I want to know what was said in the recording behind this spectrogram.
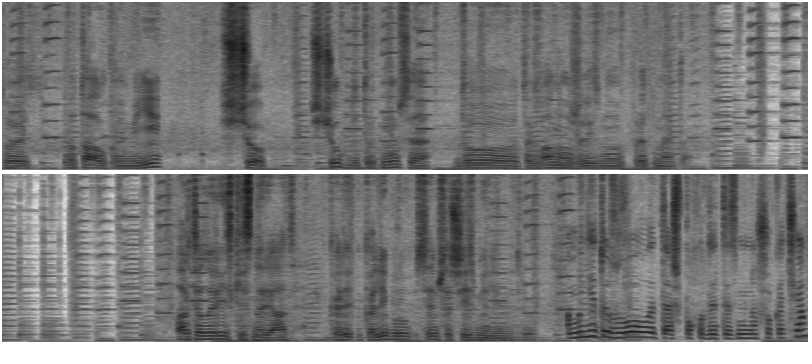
Тобто проталкуємо її, щоб щуп доторкнувся до так званого желізного предмета. Артилерійський снаряд калібру 76 мм. А мені дозволили теж походити з міношукачем.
